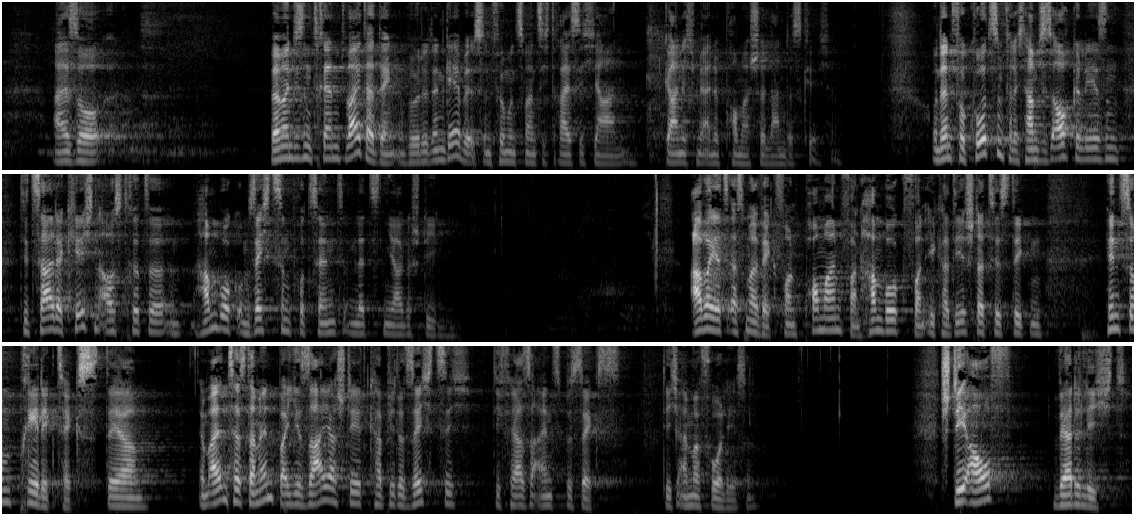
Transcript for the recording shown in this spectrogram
Also, wenn man diesen Trend weiterdenken würde, dann gäbe es in 25, 30 Jahren gar nicht mehr eine pommersche Landeskirche. Und dann vor kurzem, vielleicht haben Sie es auch gelesen, die Zahl der Kirchenaustritte in Hamburg um 16 Prozent im letzten Jahr gestiegen. Aber jetzt erstmal weg von Pommern, von Hamburg, von EKD-Statistiken hin zum Predigtext, der im Alten Testament bei Jesaja steht Kapitel 60, die Verse 1 bis 6, die ich einmal vorlese. Steh auf, werde Licht,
